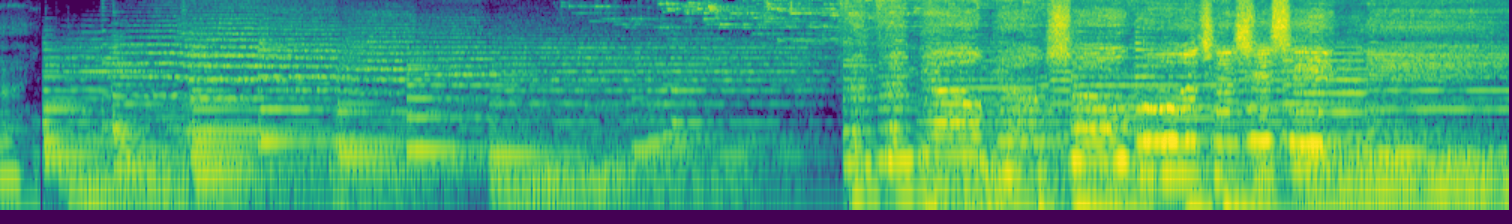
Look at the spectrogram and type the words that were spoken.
拜拜。分分秒秒守护城市心灵。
